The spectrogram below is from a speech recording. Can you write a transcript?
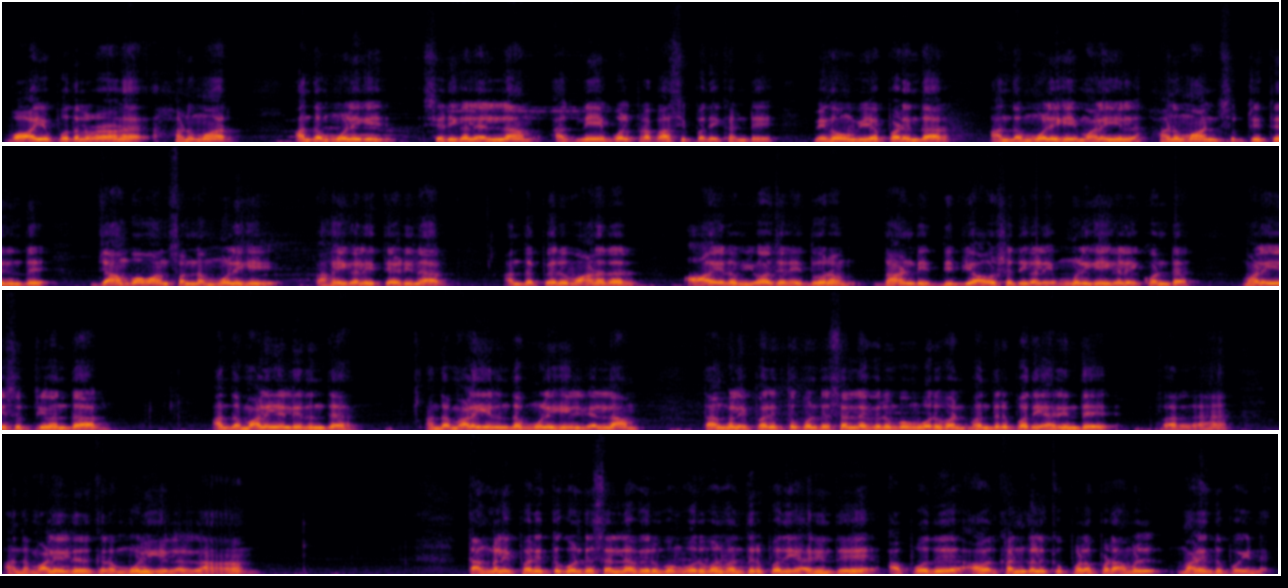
வாயு புதல்வரான ஹனுமார் அந்த மூலிகை செடிகள் எல்லாம் அக்னியைப் போல் பிரகாசிப்பதைக் கண்டு மிகவும் வியப்படைந்தார். அந்த மூலிகை மலையில் ஹனுமான் சுற்றித் திரிந்து ஜாம்பவான் சொன்ன மூலிகை வகைகளை தேடினார். அந்த பெருவானரர் ஆயிரம் யோஜனை தூரம் தாண்டி திவ்ய ஔஷதிகளை மூலிகைகளை கொண்ட மலையை சுற்றி வந்தார். அந்த மலையில் இருந்த அந்த மலையிருந்த மூலிகையில் மூலிகைகள் எல்லாம் தங்களை பறித்து கொண்டு செல்ல விரும்பும் ஒருவன் வந்திருப்பதை அறிந்து பாருங்க அந்த மலையில் இருக்கிற மூலிகைகள் எல்லாம் தங்களை பறித்து கொண்டு செல்ல விரும்பும் ஒருவன் வந்திருப்பதை அறிந்து அப்போது அவர் கண்களுக்கு புலப்படாமல் மறைந்து போயினேன்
